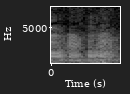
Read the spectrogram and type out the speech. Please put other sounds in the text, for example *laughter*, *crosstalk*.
Ha *laughs*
